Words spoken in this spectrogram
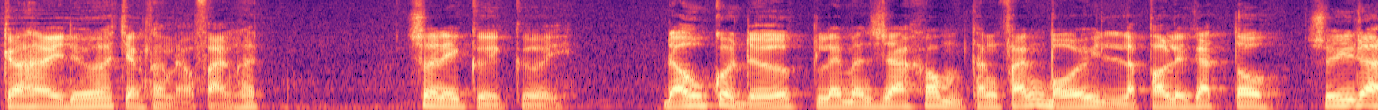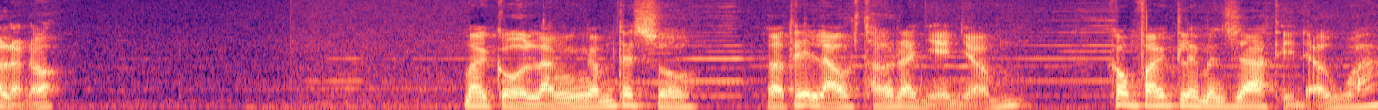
Cả hai đứa chẳng thằng nào phản hết. Sonny cười cười. Đâu có được lemanza không? Thằng phán bội là Poligato Suy ra là nó. Michael lặng ngắm Tesso Và thấy lão thở ra nhẹ nhõm. Không phải Clemenza thì đỡ quá.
